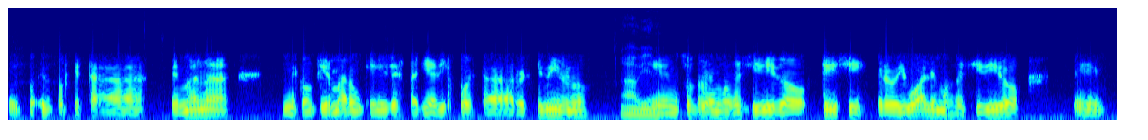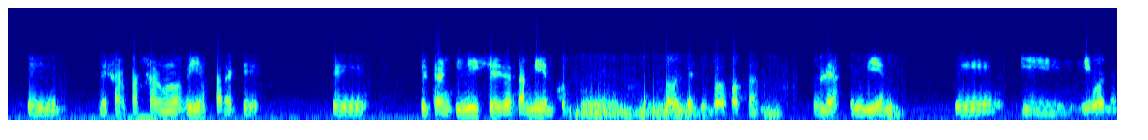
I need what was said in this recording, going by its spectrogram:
eh, porque esta semana me confirmaron que ella estaría dispuesta a recibirnos. Ah, bien. Eh, nosotros hemos decidido, sí, sí, pero igual hemos decidido dejar pasar unos días para que se tranquilice ella también, porque todo este tipo de cosas le hacen bien. y, bueno,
